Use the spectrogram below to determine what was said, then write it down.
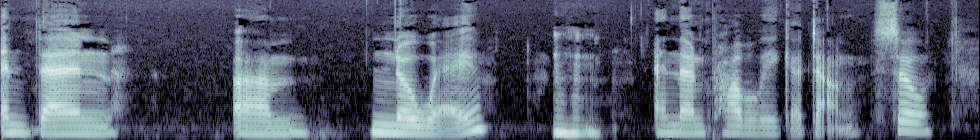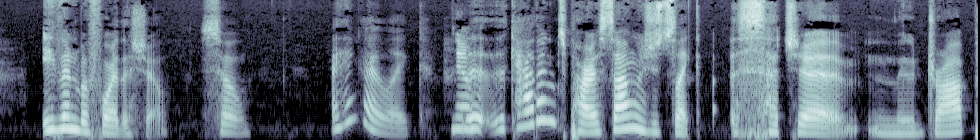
and then um, No Way. mhm. And then probably Get Down. So even before the show. So I think I like Yeah. the, the Catherine's Parr song was just like such a mood drop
